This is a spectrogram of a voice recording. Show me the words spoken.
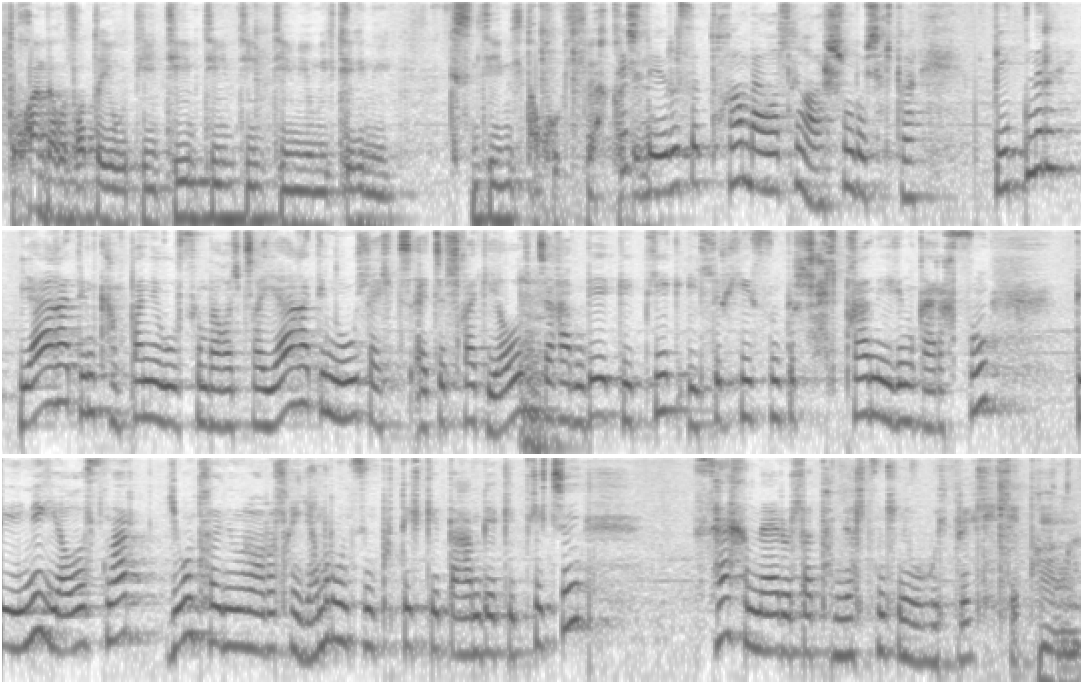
тухайн байгууллага одоо юу гэдгийг тим тим тим тим юмыг тэгнэ гэсэн тийм л том хөгжил байх Тийм гэдэг. шүү дээ. Ерөөсөө тухайн байгууллагын оршин буй шалтгаан бид нар яагаад энэ компанийг үүсгэн байгуулж байгаа, яагаад энэ үйл аж- ажиллагааг явуулж байгаа юм бэ гэдгийг илэрхийлсэн тэр шалтгааныг нь гаргасан. Тэгээ энийг явуулснаар юунд хой нэмэр оруулахын ямар үнцэнд бүтээх гээд байгаа юм бэ гэдгийг чинь сайхан найруулаад томьёолцсон л нэг өгүүлбэрийг л хэлээд байгаа. Юм.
